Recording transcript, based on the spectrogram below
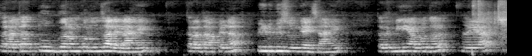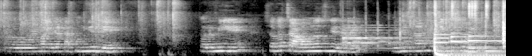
तर आता तूप गरम करून झालेलं आहे. तर आता आपल्याला पीठ भिजवून घ्यायचं आहे. तर मी अगोदर यात मैदा टाकून घेते. तर मी हे सगळं चाळूनच घेणार आहे. म्हणजे छान मिक्स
